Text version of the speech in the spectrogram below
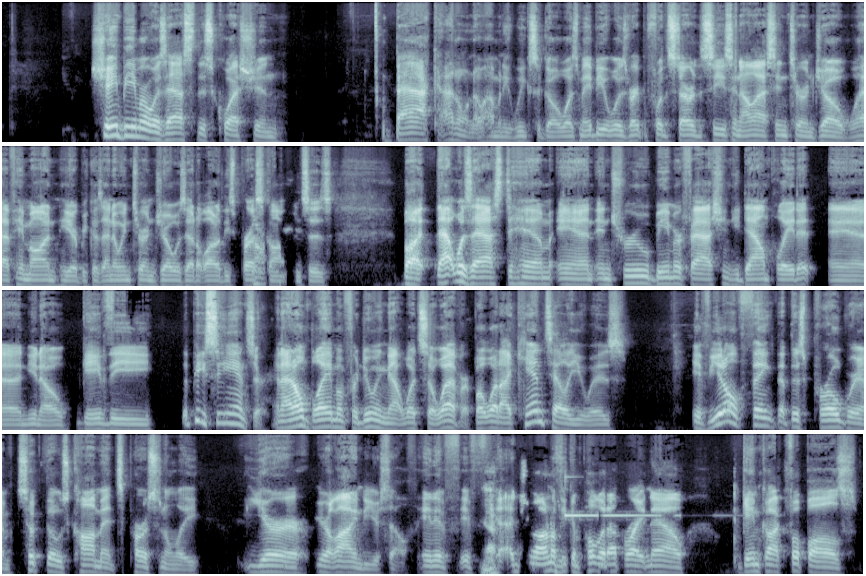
Shane Beamer was asked this question back, I don't know how many weeks ago it was. Maybe it was right before the start of the season. I'll ask intern Joe. We'll have him on here because I know intern Joe was at a lot of these press conferences. But that was asked to him, and in true Beamer fashion, he downplayed it and you know gave the the PC answer. And I don't blame him for doing that whatsoever. But what I can tell you is if you don't think that this program took those comments personally, you're you're lying to yourself. And if if yeah. Uh, I don't know if you can pull it up right now, Gamecock Football's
